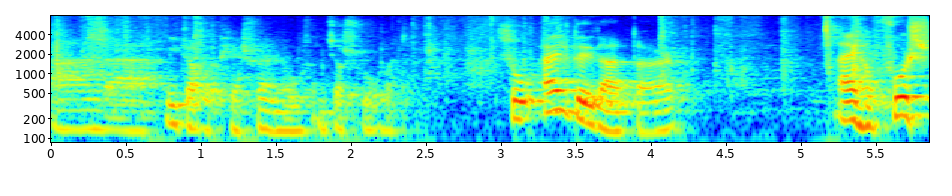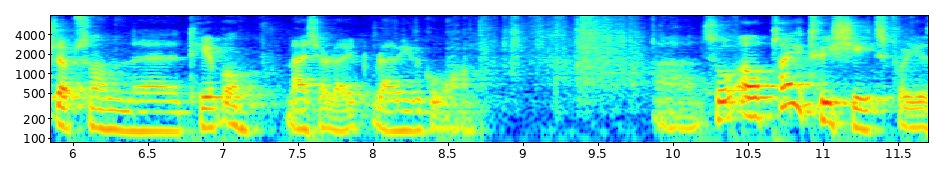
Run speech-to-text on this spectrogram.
uh, we drop a paste around those and just roll it. So I'll do that there. I have four strips on the table, measured out, ready to go on. Uh, so I'll apply two sheets for you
